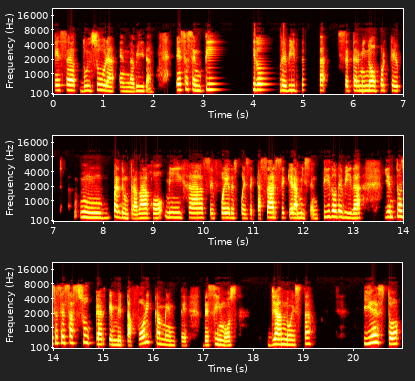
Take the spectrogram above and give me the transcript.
esa dulzura en la vida, ese sentido de vida se terminó porque mm, perdí un trabajo, mi hija se fue después de casarse, que era mi sentido de vida, y entonces ese azúcar que metafóricamente decimos ya no está. Y esto,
